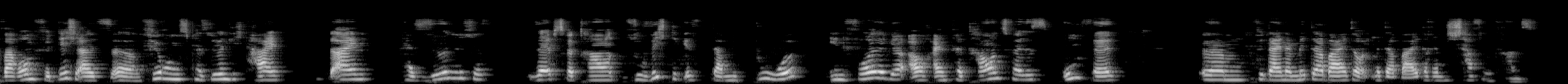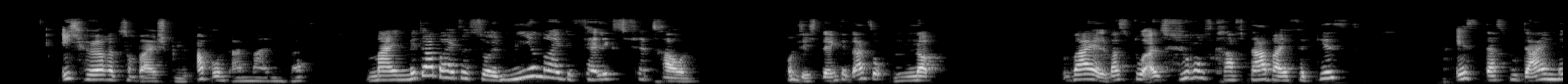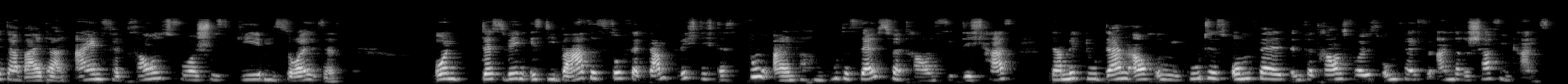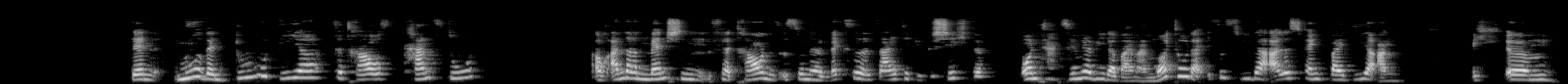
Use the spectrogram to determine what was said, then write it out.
warum für dich als äh, Führungspersönlichkeit dein persönliches Selbstvertrauen so wichtig ist, damit du in Folge auch ein vertrauensvolles Umfeld ähm, für deine Mitarbeiter und Mitarbeiterinnen schaffen kannst. Ich höre zum Beispiel ab und an mal den Satz, mein Mitarbeiter soll mir mal gefälligst vertrauen. Und ich denke dann so, nope. Weil, was du als Führungskraft dabei vergisst, ist, dass du deinen Mitarbeitern einen Vertrauensvorschuss geben solltest. Und deswegen ist die Basis so verdammt wichtig, dass du einfach ein gutes Selbstvertrauen für dich hast, damit du dann auch ein gutes Umfeld, ein vertrauensvolles Umfeld für andere schaffen kannst. Denn nur wenn du dir vertraust, kannst du auch anderen Menschen vertrauen. Das ist so eine wechselseitige Geschichte. Und dann sind wir wieder bei meinem Motto, da ist es wieder, alles fängt bei dir an. Ich, ähm,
